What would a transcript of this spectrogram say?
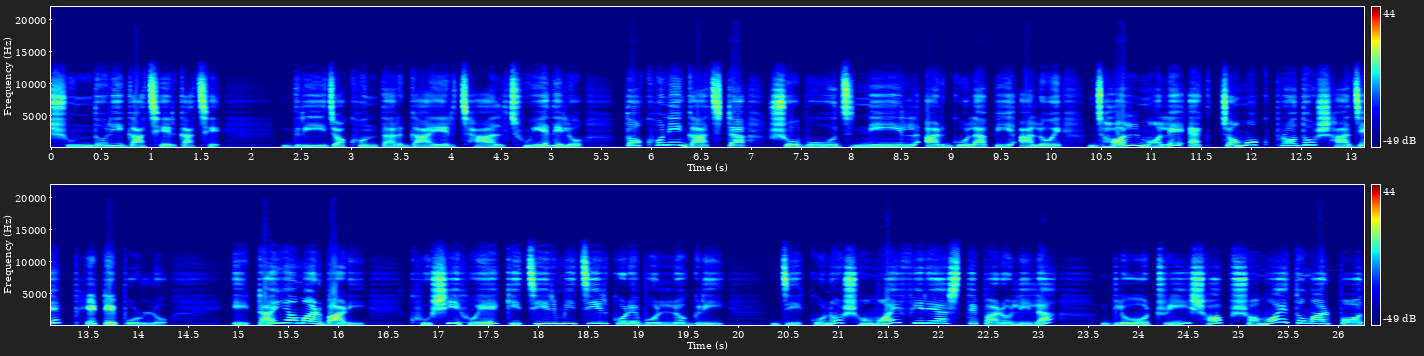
সুন্দরী গাছের কাছে। গ্রি যখন তার গায়ের ছাল ছুঁয়ে দিল তখনই গাছটা সবুজ, নীল আর গোলাপি আলোয় ঝলমলে এক চমকপ্রদ সাজে ফেটে পড়ল। এটাই আমার বাড়ি খুশি হয়ে কিচির মিচির করে বলল গ্রি। যে কোনো সময় ফিরে আসতে পারো লীলা, গ্লো ট্রি সব সময় তোমার পথ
